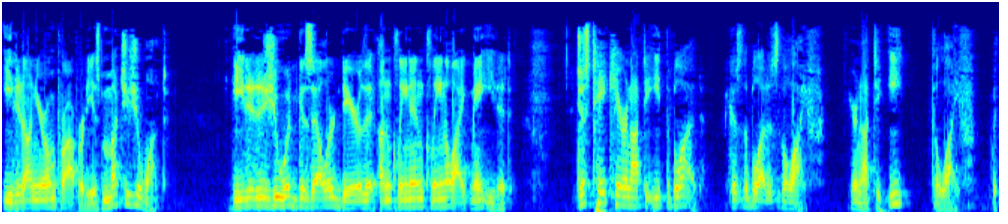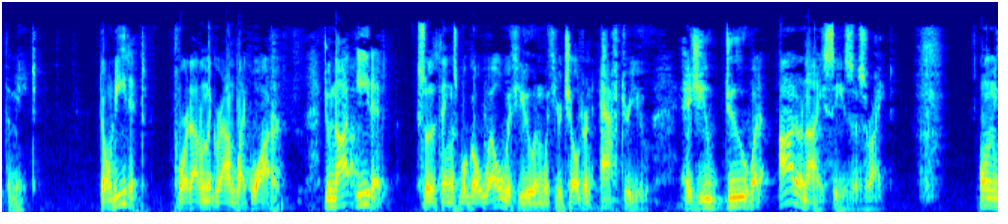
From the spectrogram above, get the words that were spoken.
Eat it on your own property as much as you want. Eat it as you would gazelle or deer, that unclean and clean alike may eat it. Just take care not to eat the blood, because the blood is the life. You're not to eat the life with the meat. Don't eat it. Pour it out on the ground like water. Do not eat it, so that things will go well with you and with your children after you, as you do what Adonai sees as right. Only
